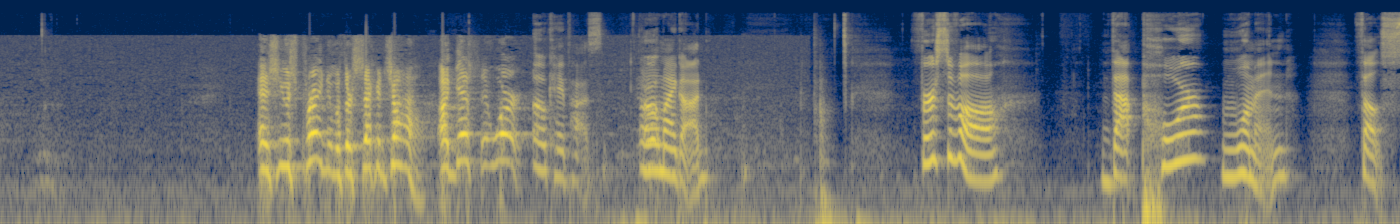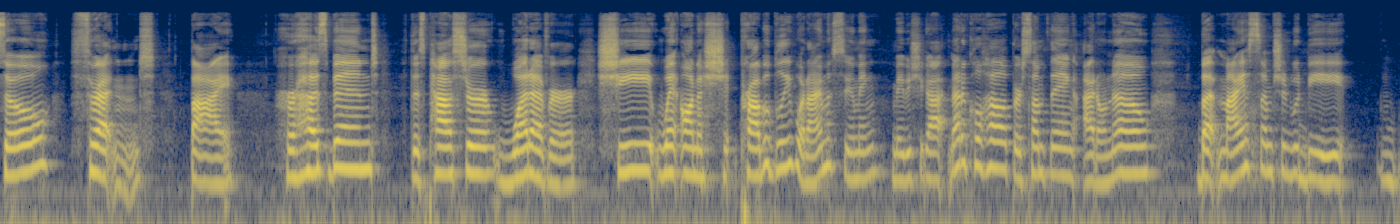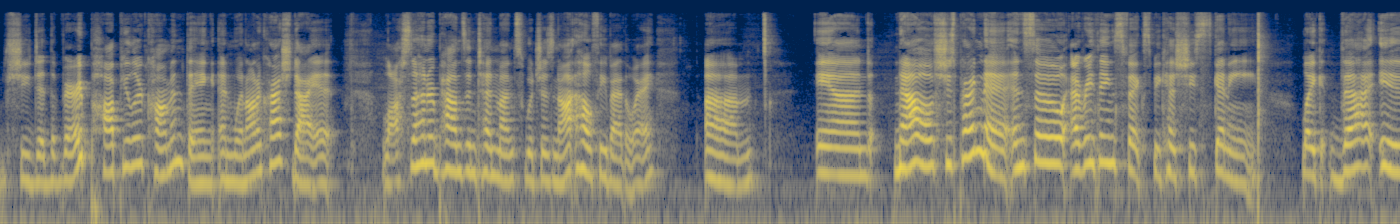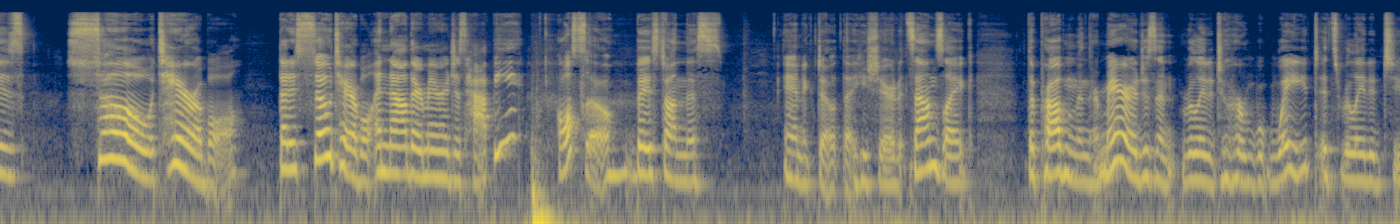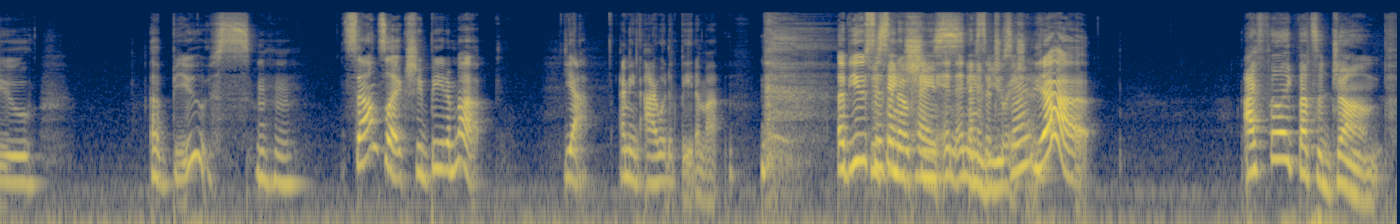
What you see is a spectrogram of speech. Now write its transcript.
And she was pregnant with her second child. I guess it worked. Okay, pause. Oh my god. First of all, that poor woman felt so threatened by her husband, this pastor, whatever. She went on a sh- probably what I'm assuming, maybe she got medical help or something, I don't know, but my assumption would be she did the very popular common thing and went on a crash diet, lost 100 pounds in 10 months, which is not healthy by the way. Um and now she's pregnant and so everything's fixed because she's skinny. Like that is so terrible. That is so terrible. And now their marriage is happy? Also, based on this anecdote that he shared, it sounds like the problem in their marriage isn't related to her weight, it's related to abuse. Mm-hmm. Sounds like she beat him up. Yeah. I mean, I would have beat him up. Abuse She's isn't saying okay she's in any an abuser? situation. Yeah. I feel like that's a jump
